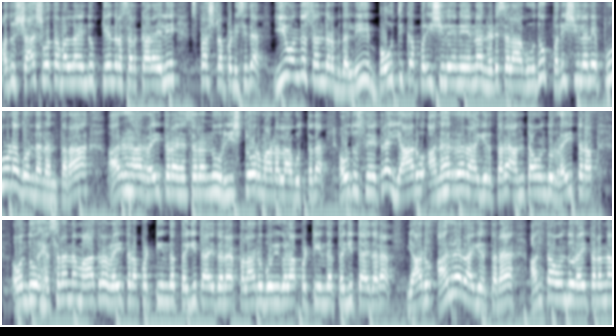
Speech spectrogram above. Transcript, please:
ಅದು ಶಾಶ್ವತವಲ್ಲ ಎಂದು ಕೇಂದ್ರ ಸರ್ಕಾರ ಇಲ್ಲಿ ಸ್ಪಷ್ಟಪಡಿಸಿದೆ. ಈ ಒಂದು ಸಂದರ್ಭದಲ್ಲಿ ಭೌತಿಕ ಪರಿಶೀಲನೆಯನ್ನ ನಡೆಸಲಾಗುವುದು. ಪರಿಶೀಲನೆ ಪೂರ್ಣಗೊಂಡ ನಂತರ ಅರ್ಹ ರೈತರ ಹೆಸರನ್ನು ರಿಸ್ಟೋರ್ ಮಾಡಲಾಗುತ್ತದೆ. ಹೌದು ಸ್ನೇಹಿತರೆ, ಯಾರು ಅನರ್ಹರಾಗಿರ್ತಾರೆ, ಅಂತ ಒಂದು ರೈತರ ಒಂದು ಹೆಸರನ್ನ ಮಾತ್ರ ರೈತರ ಪಟ್ಟಿಯಿಂದ ತೆಗಿತಾ ಇದ್ದಾರೆ, ಫಲಾನುಭವಿಗಳ ಪಟ್ಟಿಯಿಂದ ತೆಗಿತಾ ಇದ್ದಾರೆ. ಯಾರು ಅರ್ಹರಾಗಿರ್ತಾರೆ ಅಂತ ಒಂದು ರೈತರನ್ನ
